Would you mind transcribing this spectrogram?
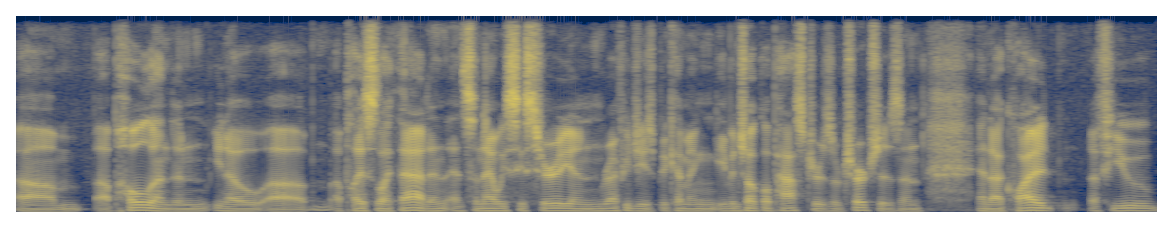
um, uh, Poland and you know uh, places like that, and, and, so now we see Syrian refugees becoming evangelical pastors of churches, and and uh, quite a few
